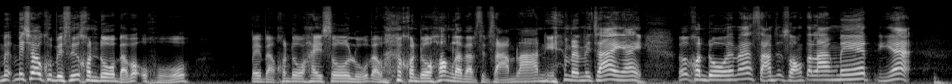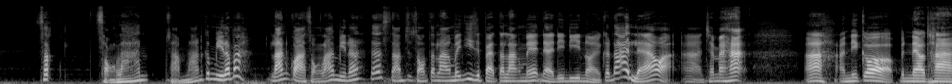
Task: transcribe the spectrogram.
ไม่ไม่ใช่ว่าคุณไปซื้อคอนโดแบบว่าโอ้โห ไปแบบคอนโดไฮโซหรูแบบว่าคอนโดห้องละแบบสิบสามล้านอย่มันไม่ใช่ไงเออคอนโดใช่ไหมสามสิบสองตารางเมตรอย่างเงี้ยสักสองล้านสามล้านก็มีแล้วป่ะล้านกว่าสองล้านมีนะถ้าสามสิบสองตารางเมตรยี่สิบแปดตารางเมตรเนี่ยดีๆหน่อยก็ได้แล้วอะอ่าใช่ไหมฮะอะอันนี้ก็เป็นแนวทาง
